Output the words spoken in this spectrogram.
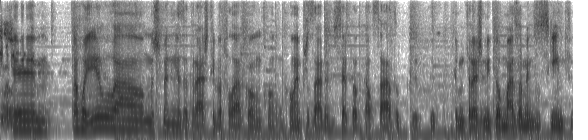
Um, oh, Rui, eu há umas semaninhas atrás estive a falar com, com, com um empresário do setor de calçado que, que, que, me transmitiu mais ou menos o seguinte,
